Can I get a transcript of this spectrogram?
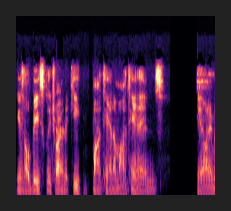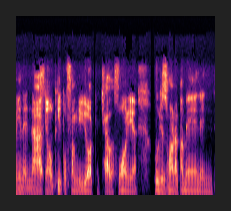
you know, basically trying to keep Montana Montanans you know what I mean? And not, you know, people from New York or California who just want to come in and,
